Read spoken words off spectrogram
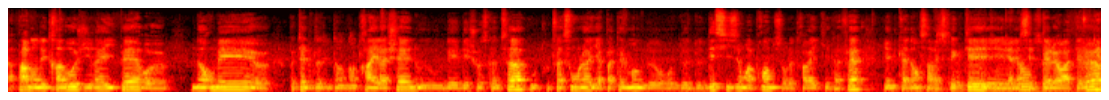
à part dans des travaux, je dirais, hyper euh, normés, euh, peut-être dans, dans le travail à la chaîne ou des, des choses comme ça, où de toute façon, là, il n'y a pas tellement de, de- de décisions à prendre sur le travail qui est à faire. Il y a une cadence à respecter et c'est de telle heure à telle heure.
